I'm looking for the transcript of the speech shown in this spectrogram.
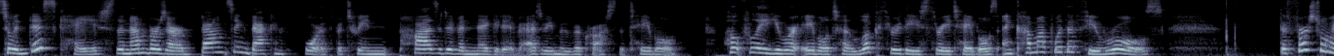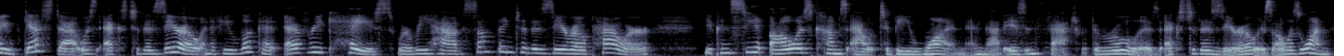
So in this case, the numbers are bouncing back and forth between positive and negative as we move across the table. Hopefully you were able to look through these three tables and come up with a few rules. The first one we guessed at was x to the zero, and if you look at every case where we have something to the zero power, you can see it always comes out to be 1, and that is in fact what the rule is. x to the 0 is always 1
